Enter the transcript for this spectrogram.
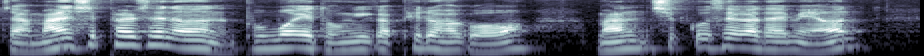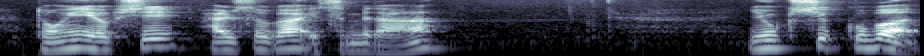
자, 만 18세는 부모의 동의가 필요하고 만 19세가 되면 동의 없이 할 수가 있습니다. 69번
